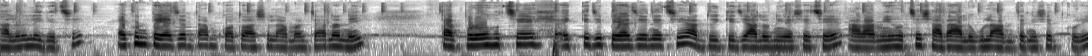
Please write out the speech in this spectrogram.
ভালোই লেগেছে। এখন পেঁয়াজের দাম কত আসলে আমার জানা নেই। তারপরেও হচ্ছে এক কেজি পেঁয়াজ এনেছে আর দুই কেজি আলু নিয়ে এসেছে। আর আমি হচ্ছে সাদা আলুগুলো আনতে নিষেধ করি।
